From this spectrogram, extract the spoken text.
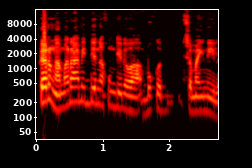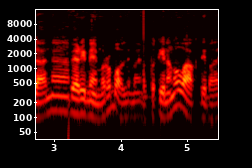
pero nga, marami din akong ginawa bukod sa Maynila na very memorable. Di ba? Puti ng uwak, di ba?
